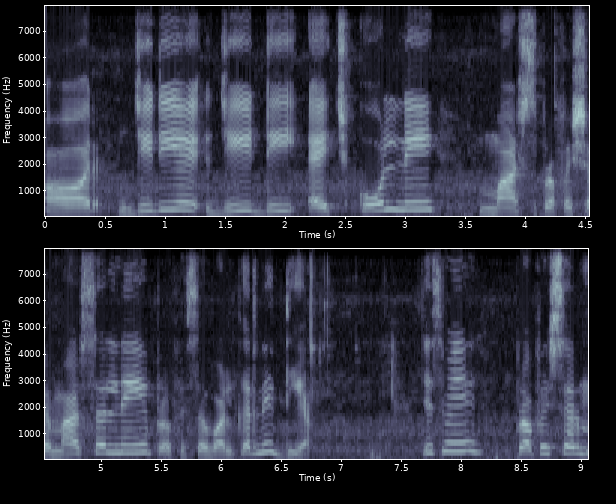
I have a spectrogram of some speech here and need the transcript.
और G D A G D H Cole ने, मार्स, प्रोफेसर मार्शल ने, प्रोफेसर वालकर ने दिया। जिसमें प्रोफेसर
